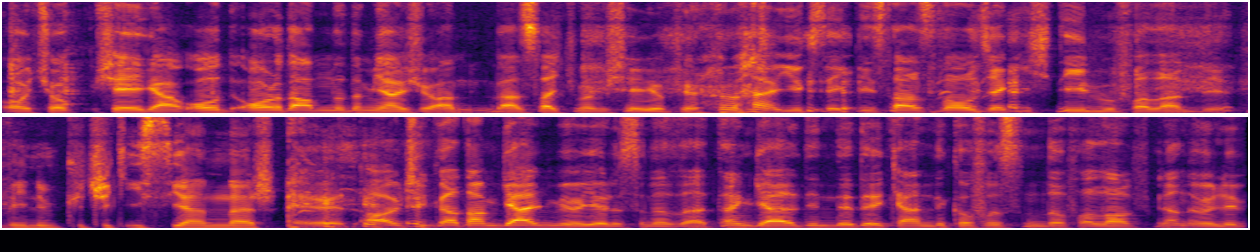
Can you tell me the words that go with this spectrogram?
o çok şey gel o, orada anladım ya şu an ben saçma bir şey yapıyorum. Yüksek lisanslı olacak iş değil bu falan diye. Benim küçük isyanlar. Evet abi çünkü adam gelmiyor yarısına zaten. Geldiğinde de kendi kafasında falan filan öyle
